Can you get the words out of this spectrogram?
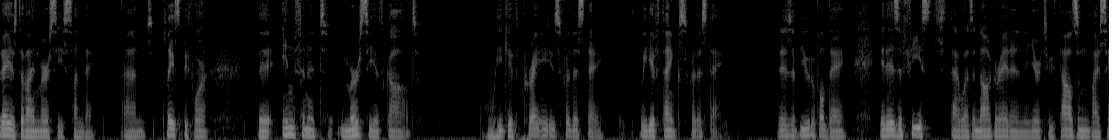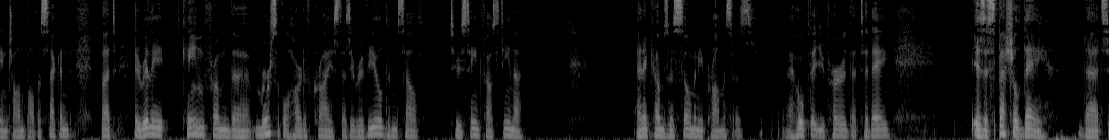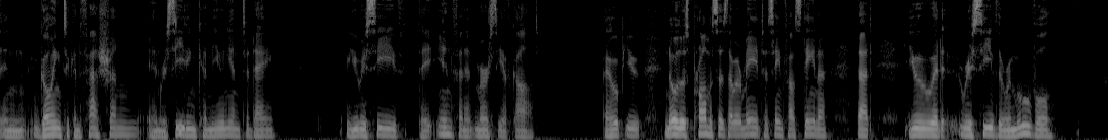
Today is Divine Mercy Sunday, and placed before the infinite mercy of God, we give praise for this day. We give thanks for this day. It is a beautiful day. It is a feast that was inaugurated in the year 2000 by St. John Paul II, but it really came from the merciful heart of Christ as he revealed himself to St. Faustina. And it comes with so many promises. I hope that you've heard that today is a special day, that in going to confession, in receiving communion today, you receive the infinite mercy of God. I hope you know those promises that were made to St. Faustina that you would receive the removal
